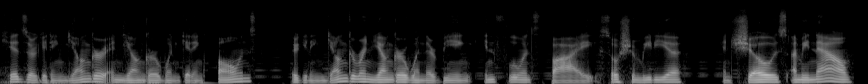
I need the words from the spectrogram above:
kids are getting younger and younger when getting phones, they're getting younger and younger when they're being influenced by social media and shows. I mean, now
